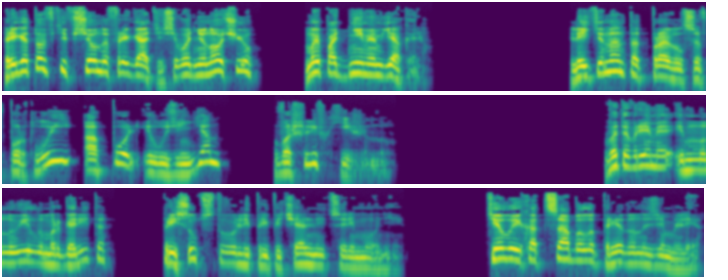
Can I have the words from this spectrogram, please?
Приготовьте все на фрегате. Сегодня ночью мы поднимем якорь. Лейтенант отправился в Порт-Луи, а Поль и Лузиньян вошли в хижину. В это время Иммануил и Маргарита присутствовали при печальной церемонии. Тело их отца было предано земле.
